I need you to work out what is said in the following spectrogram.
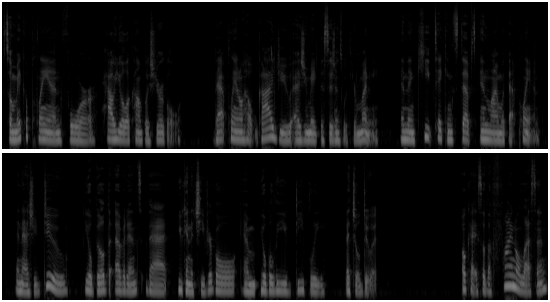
So make a plan for how you'll accomplish your goal. That plan will help guide you as you make decisions with your money, and then keep taking steps in line with that plan. And as you do, you'll build the evidence that you can achieve your goal and you'll believe deeply that you'll do it. Okay, so the final lesson,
